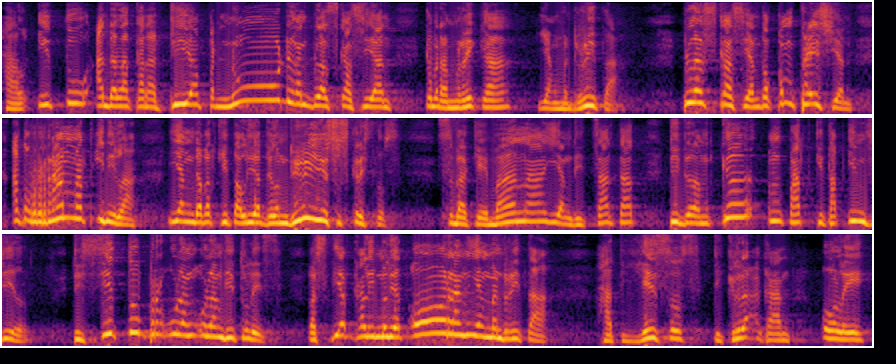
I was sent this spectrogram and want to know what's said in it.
Hal itu adalah karena dia penuh dengan belas kasihan kepada mereka yang menderita. Belas kasihan atau compassion atau rahmat inilah yang dapat kita lihat dalam diri Yesus Kristus. Sebagaimana yang dicatat di dalam keempat kitab Injil. Di situ berulang-ulang ditulis bahwa setiap kali melihat orang yang menderita, hati Yesus digerakkan oleh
